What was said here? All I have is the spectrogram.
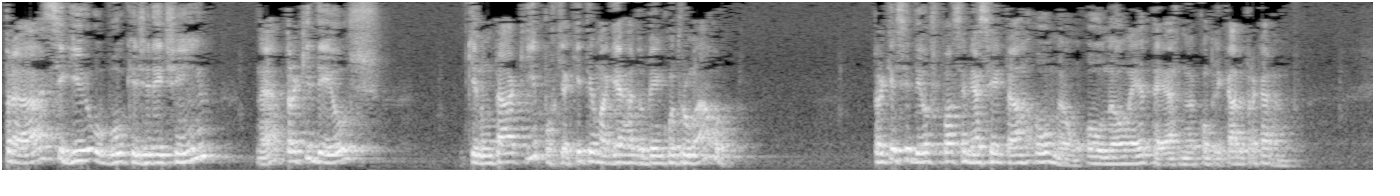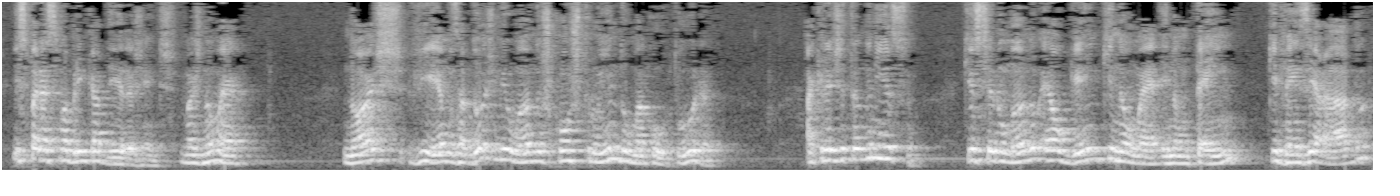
para seguir o book direitinho, né? para que Deus, que não está aqui, porque aqui tem uma guerra do bem contra o mal, para que esse Deus possa me aceitar ou não. Ou não é eterno, é complicado para caramba. Isso parece uma brincadeira, gente, mas não é. Nós viemos há dois mil anos construindo uma cultura acreditando nisso. Que o ser humano é alguém que não é e não tem, que vem zerado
